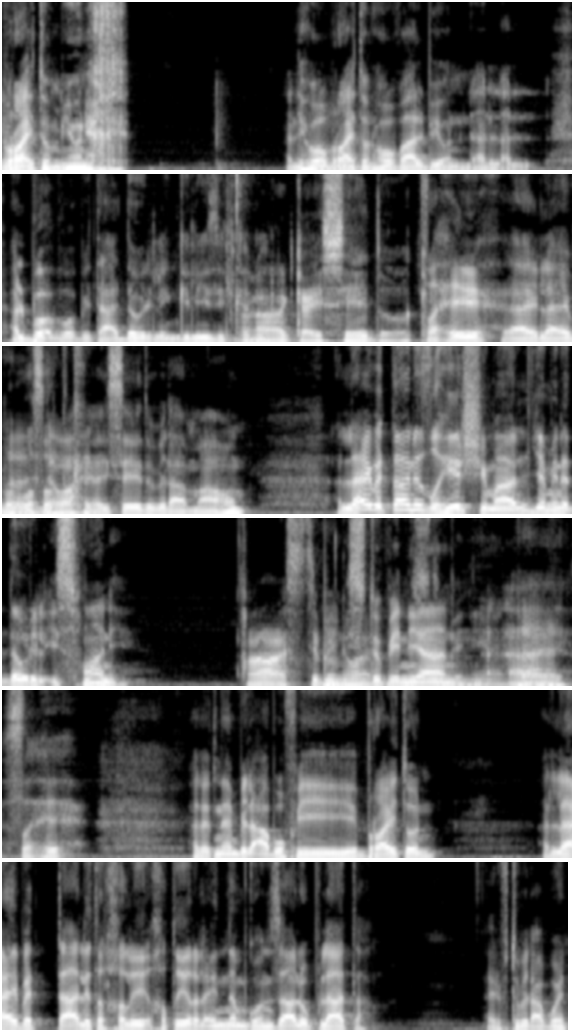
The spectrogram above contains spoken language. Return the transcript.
برايتون ميونخ. اللي هو برايتون هوف البيون. البعبع بتاع الدوري الإنجليزي الكبير. آه كايسيدو. صحيح. هاي لاعب الوسط كايسيدو بيلعب معاهم. اللاعب الثاني ظهير شمال جاي من الدوري الإسباني. آه ستوبينيان. ستوبينيان. آه. صحيح. الاثنين بيلعبوا في برايتون. اللاعب الثالث الخطير اللي عندهم جونزالو بلاتا. عرفتوا بيلعب وين؟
